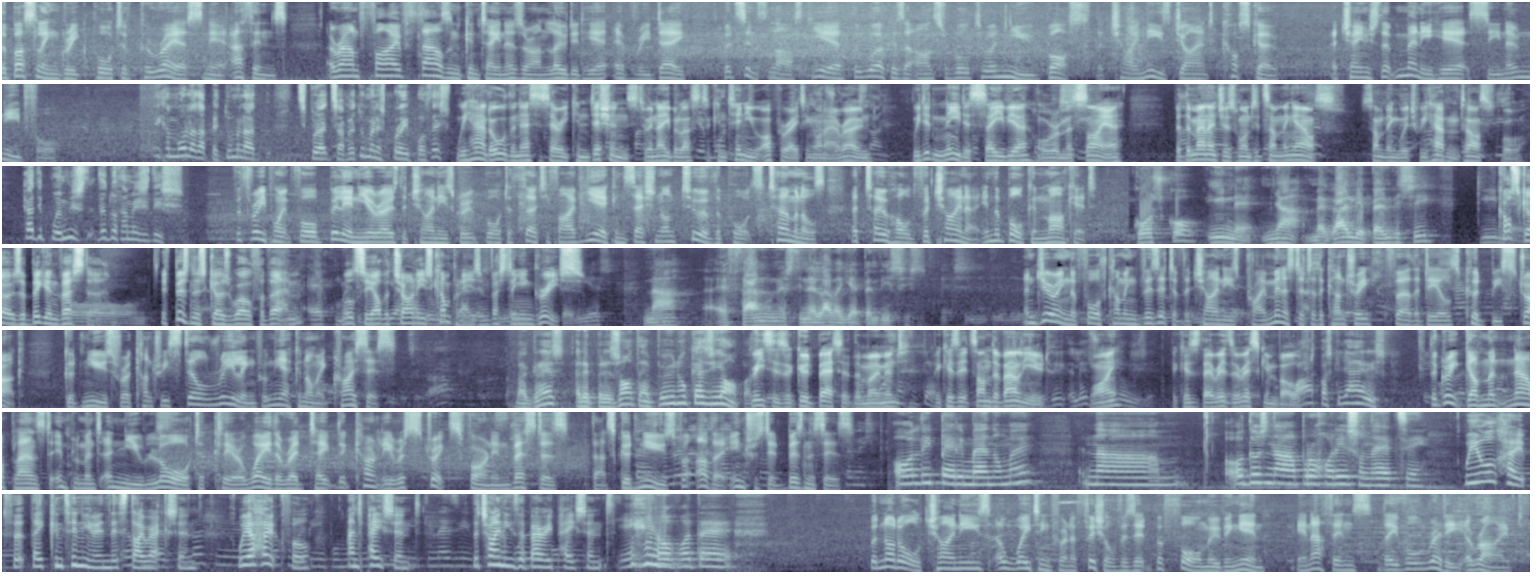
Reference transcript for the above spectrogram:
The bustling Greek port of Piraeus near Athens. Around 5,000 containers are unloaded here every day. But since last year, the workers are answerable to a new boss, the Chinese giant COSCO. A change that many here see no need for. We had all the necessary conditions to enable us to continue operating on our own. We didn't need a savior or a messiah, but the managers wanted something else, something which we hadn't asked for. For 3.4 billion euros, the Chinese group bought a 35 year concession on two of the port's terminals, a toehold for China in the Balkan market. COSCO is a big investor. If business goes well for them, we'll see other Chinese companies investing in Greece. And during the forthcoming visit of the Chinese Prime Minister to the country, further deals could be struck. Good news for a country still reeling from the economic crisis. Greece is a good bet at the moment because it's undervalued. Why? Because there is a risk involved. The Greek government now plans to implement a new law to clear away the red tape that currently restricts foreign investors. That's good news for other interested businesses. Όλοι περιμένουμε να όντως να προχωρήσουν έτσι. We all hope that they continue in this direction. We are hopeful and patient. The Chinese are very patient. But not all Chinese are waiting for an official visit before moving in. In Athens, they've already arrived.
